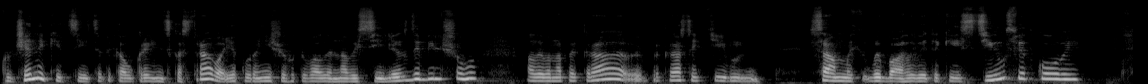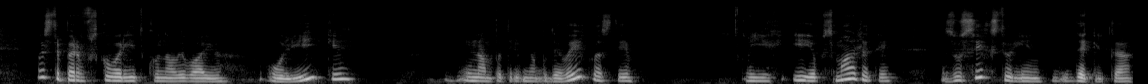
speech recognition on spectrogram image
крученики ці, це така українська страва, яку раніше готували на весіллях здебільшого, але вона прикра... прикрасить м, вибагливий такий стіл святковий. Ось тепер в сковорідку наливаю олійки, і нам потрібно буде викласти їх і обсмажити з усіх сторін. Декілька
